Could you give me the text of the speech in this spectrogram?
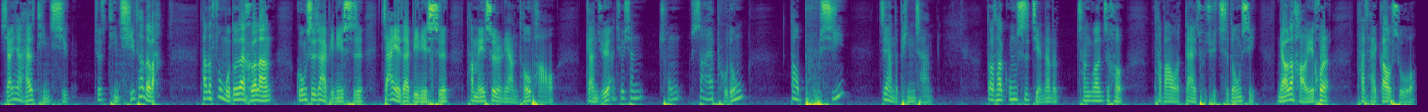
想想还是挺奇，就是挺奇特的吧。他的父母都在荷兰，公司在比利时，家也在比利时，他没事两头跑，感觉就像从上海浦东到浦西这样的平常。到他公司简单的参观之后。他把我带出去吃东西，聊了好一会儿，他才告诉我，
